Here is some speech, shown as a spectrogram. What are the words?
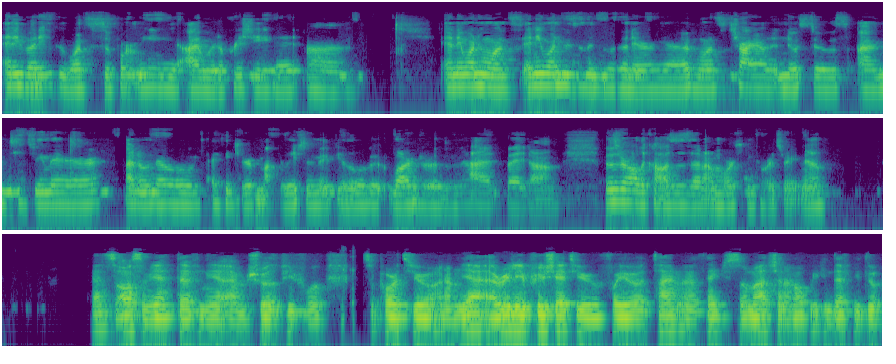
anybody who wants to support me, I would appreciate it. Um, anyone who wants anyone who's in the New England area who wants to try out at Nostos, I'm teaching there. I don't know. I think your population may be a little bit larger than that, but um, those are all the causes that I'm working towards right now. That's awesome. Yeah, definitely. I'm sure that people will support you. And um, yeah, I really appreciate you for your time. Uh, thank you so much, and I hope we can definitely do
